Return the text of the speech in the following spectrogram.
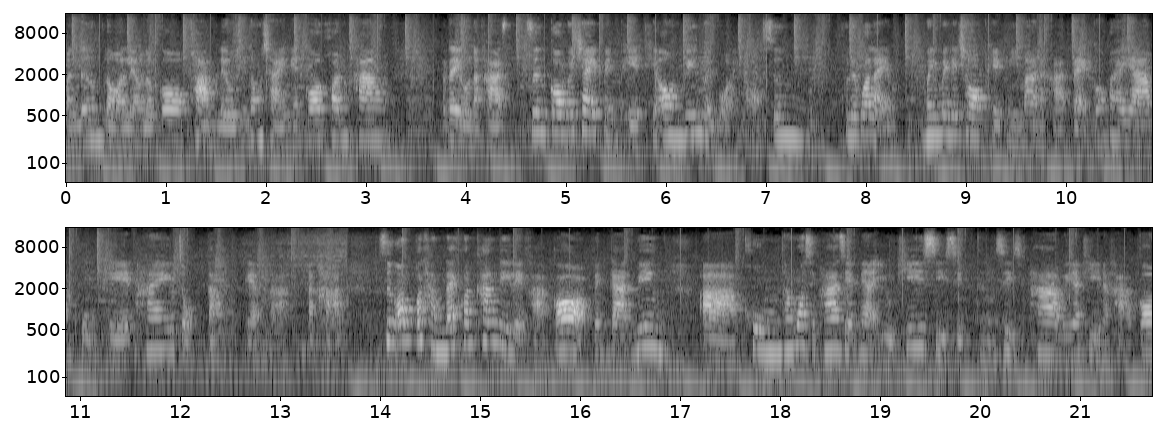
มันเริ่มร้อนแล้ว แล้วก็ความเร็วที่ต้องใช้เนี่ยก็ค่อนข้างเร็วนะคะ ซึ่งก็ไม่ใช่เป็นเพจที่อ้อมวิ่งบ่อยๆเนาะซึ่งเขาเรียกว่าอะไรไม่ไม่ได้ชอบเพจนี้มากนะคะ แต่ก็พยายามคุมเพจให้จบตามโปรแกรมนะนะคะ ซึ่งอ้อมก็ทำได้ค่อนข้างดีเลยค่ะ ก็เป็นการวิ่งคุมทั้งหมด 15 เซตเนี่ยอยู่ที่ 40-45 วินาทีนะคะ ก็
